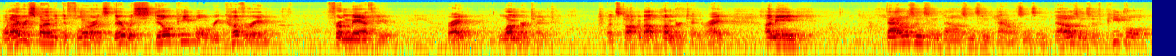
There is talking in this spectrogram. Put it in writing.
when I responded to Florence, there was still people recovering from Matthew, right? Lumberton. Let's talk about Lumberton, right? I mean, thousands and thousands and thousands and thousands of people,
